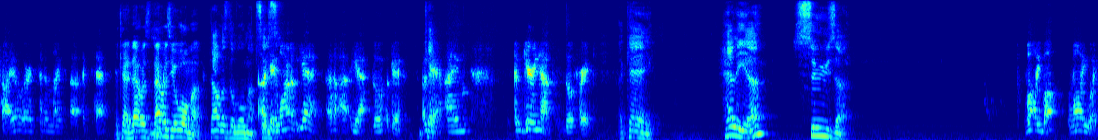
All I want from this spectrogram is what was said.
trial or kind of like a, a test? okay, that was that was your warm up. That was the warm up. So Okay, well, yeah, uh, uh, yeah, go. Okay, okay, Okay. I'm, I'm gearing up. Go for it. okay. Helia Souza. Volleyball, Volleywood.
